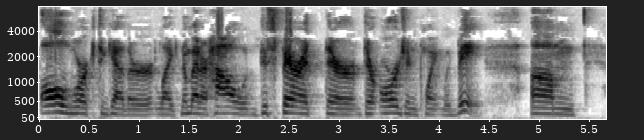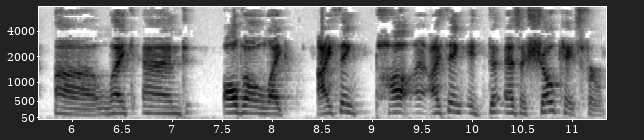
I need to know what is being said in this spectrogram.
all work together like no matter how disparate their their origin point would be um uh like and although like I think I think it as a showcase for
